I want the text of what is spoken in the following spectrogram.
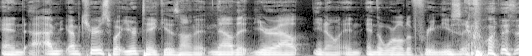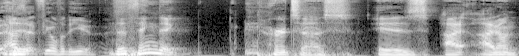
And I'm I'm curious what your take is on it now that you're out, you know, in, in the world of free music. What is, how does it feel for you? The thing that hurts us is I I don't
